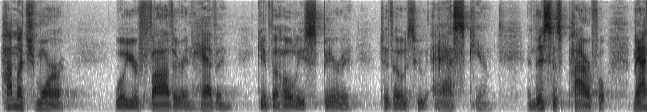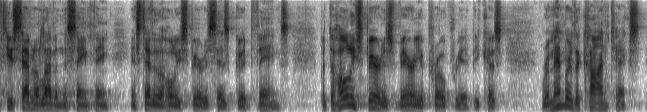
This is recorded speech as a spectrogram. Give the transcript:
how much more will your Father in heaven give the Holy Spirit to those who ask him? And this is powerful. Matthew 7 11, the same thing. Instead of the Holy Spirit, it says good things. But the Holy Spirit is very appropriate because remember the context.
